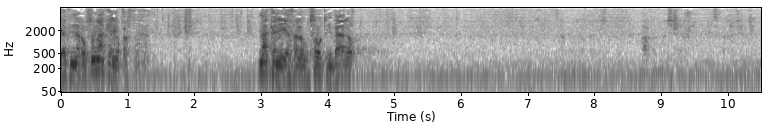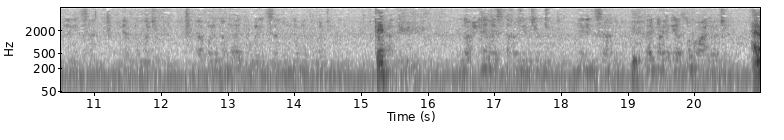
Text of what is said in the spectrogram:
لكن الرسول ما كان يقهقه هذا. ما كان يفعله صوت بالغ كيف؟ انه حينما يستخرج الجن من الانسان فانه يطمع على وجهه على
